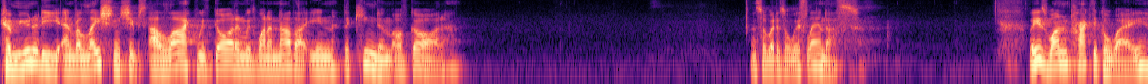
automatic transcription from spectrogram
community and relationships are like with God and with one another in the kingdom of God. And so, where does all this land us? Well, here's one practical way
